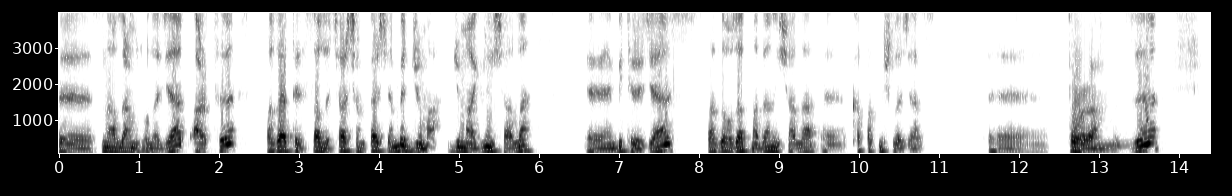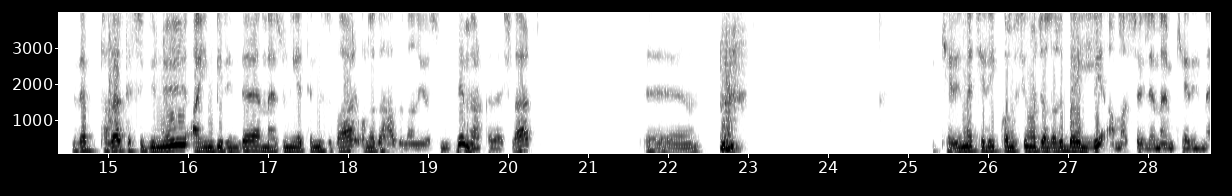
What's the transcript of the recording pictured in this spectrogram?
eee, sınavlarımız olacak. Artı pazartesi, salı, çarşamba, perşembe, cuma. Cuma günü inşallah eee, bitireceğiz. Fazla uzatmadan inşallah eee, kapatmış olacağız eee, programımızı. Ve pazartesi günü ayın birinde mezuniyetimiz var. Ona da hazırlanıyorsunuz değil mi arkadaşlar? Eee Kerime Çelik komisyon hocaları belli ama söylemem Kerime.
